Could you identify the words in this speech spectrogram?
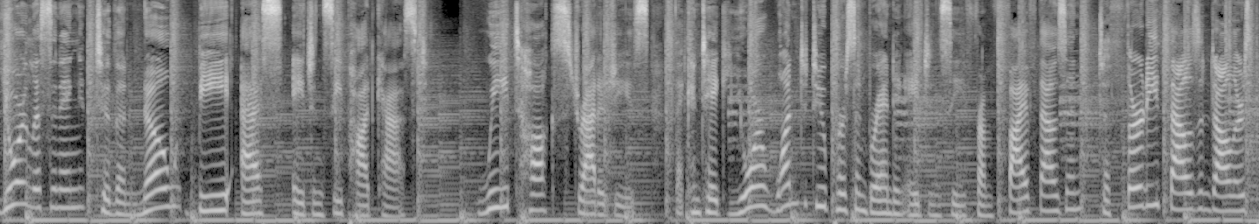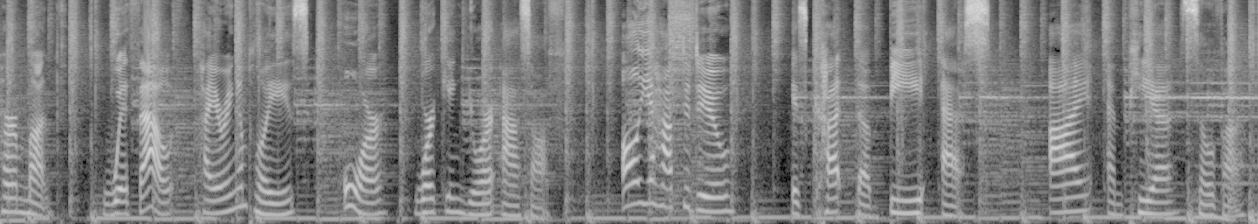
You're listening to the No BS Agency Podcast we talk strategies that can take your one to two person branding agency from 5,000 to $30,000 per month without hiring employees or working your ass off. All you have to do is cut the BS. I am Pia Silva.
